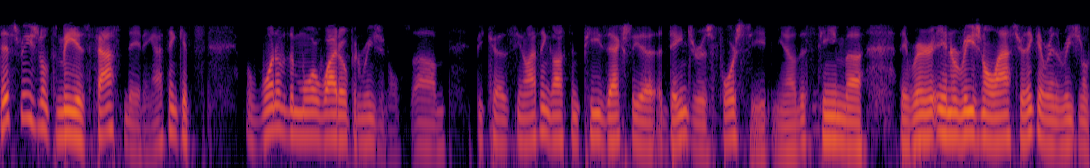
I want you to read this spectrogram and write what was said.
this regional to me is fascinating. I think it's one of the more wide open regionals um, because you know I think Austin Peay is actually a, a dangerous four seed. You know this team uh, they were in a regional last year. I think they were in the regional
